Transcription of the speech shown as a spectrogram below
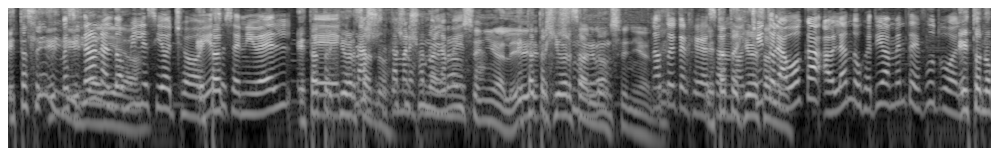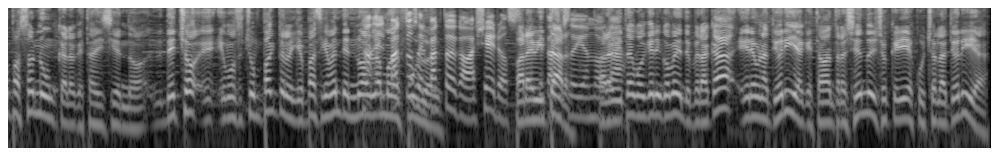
Estás, eh, Me eh, citaron al día a día. 2018 y Está- ese es el nivel está eh, tergiversando. se está Eso es una gran señal, ¿eh? Está es tergiversando. una gran señal. No estoy Está tergiversando. tergiversando. Chito la boca hablando objetivamente de fútbol. Esto no pasó nunca lo que estás diciendo. De hecho, eh, hemos hecho un pacto en el que básicamente no, No, hablamos el pacto de es fútbol. el pacto de caballeros. para está evitar, para evitar cualquier inconveniente. Pero acá era una teoría que estaban trayendo y yo quería escuchar la teoría.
